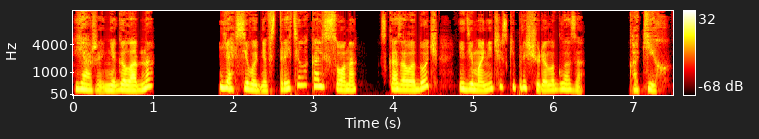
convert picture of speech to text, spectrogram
Я же не голодна». «Я сегодня встретила кальсона», — сказала дочь и демонически прищурила глаза. «Каких?»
